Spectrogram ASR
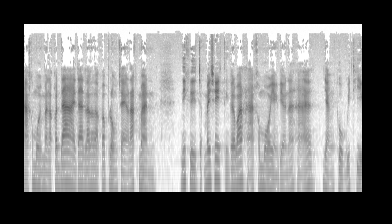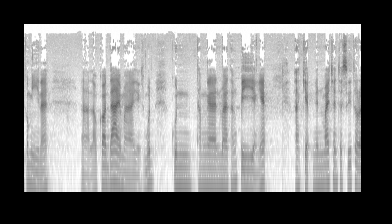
หาขโมยมาเราก็ได้ได้แล้วเราก็ปรงใจรักมัน นี่คือจะไม่ใช่ถึงกับว่าหาขโมยอย่างเดียวนะ หาอย่างถูกวิธีก็มีนะอ่าเราก็ได้มาอย่างสมมติคุณทำงานมาทั้งปีอย่างเงี้ยอ่าเก็บเงินไว้ฉันจะซื้อโทร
